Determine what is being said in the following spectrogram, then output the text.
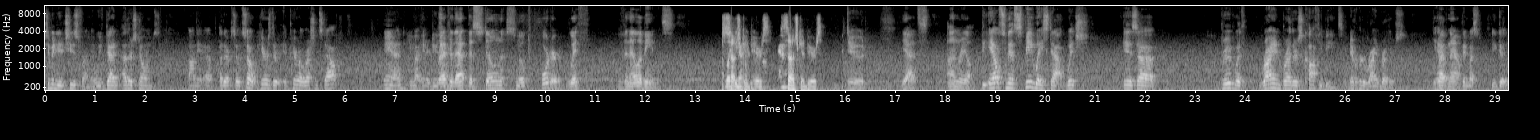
too many to choose from, and we've done other stones on the uh, other episodes. So here's the Imperial Russian Stout, and you might introduce. Right after that, the Stone Smoked Porter with vanilla beans. Lucky Such enough. good beers. Such good beers. Dude. Yeah, it's unreal. the AleSmith Speedway Stout, which is uh, brewed with Ryan Brothers coffee beans. I've never heard of Ryan Brothers. You have but now. They must be good.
